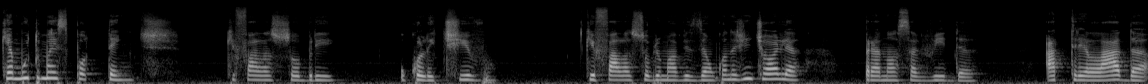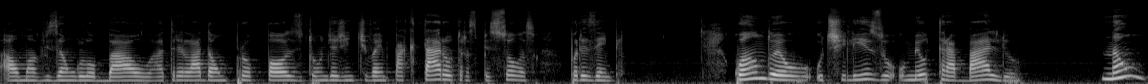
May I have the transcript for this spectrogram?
que é muito mais potente, que fala sobre o coletivo, que fala sobre uma visão. Quando a gente olha para a nossa vida atrelada a uma visão global, atrelada a um propósito onde a gente vai impactar outras pessoas, por exemplo, quando eu utilizo o meu trabalho não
